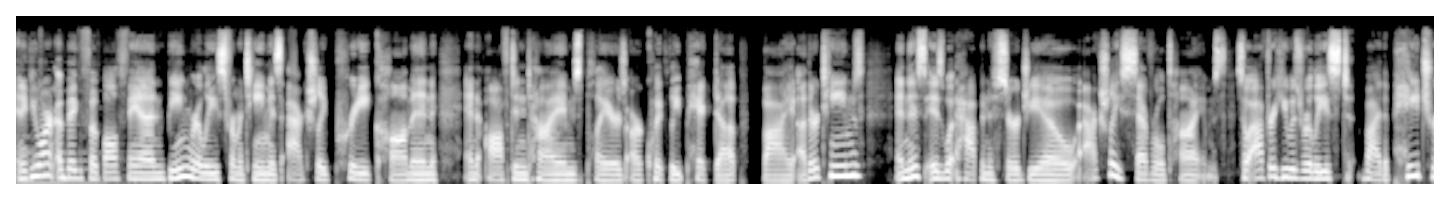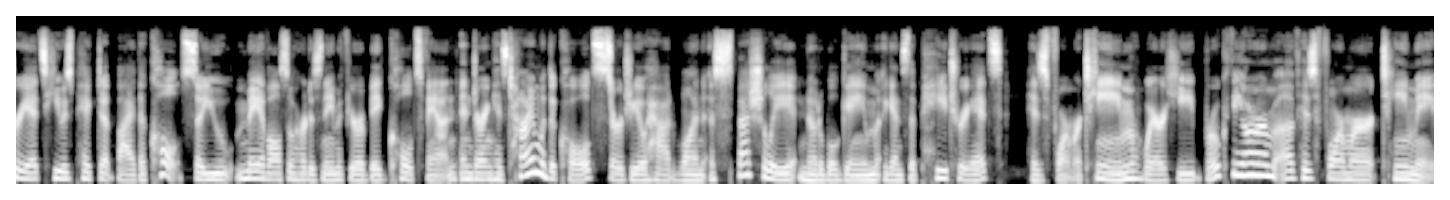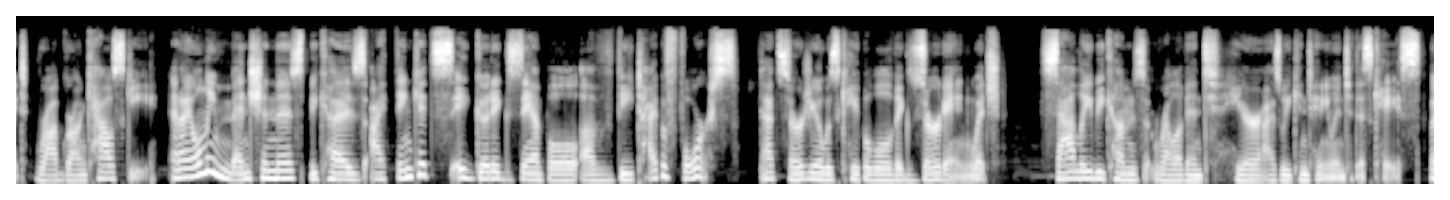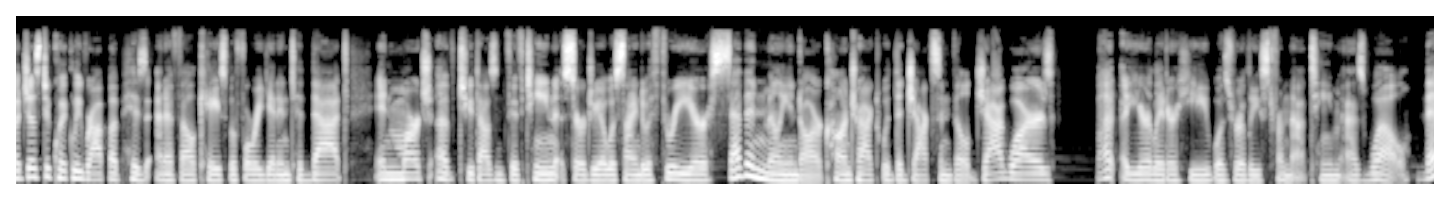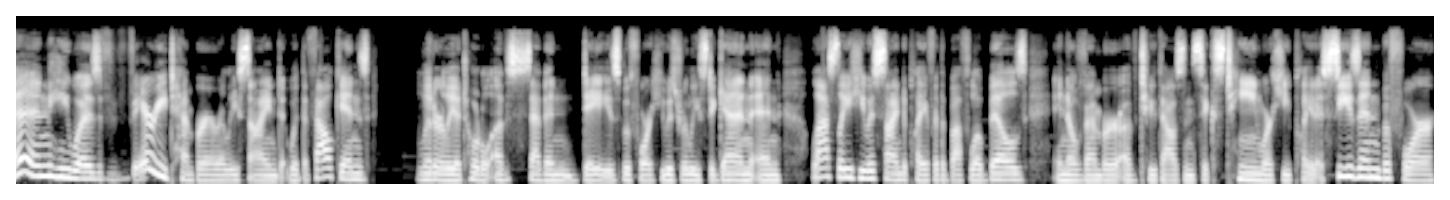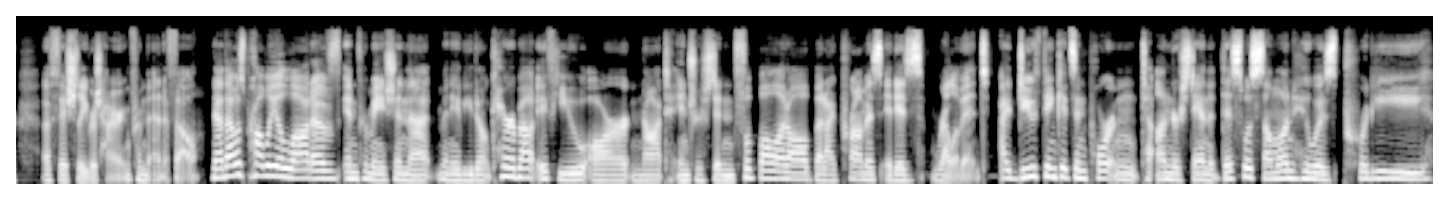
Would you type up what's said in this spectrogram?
And if you aren't a big football fan, being released from a team is actually pretty common. And oftentimes, players are quickly picked up by other teams. And this is what happened to Sergio actually several times. So after he was released by the Patriots, he was picked up by the Colts. So you may have also heard his name if you're a big Colts fan. And during his time with the Colts, Sergio had one especially notable game against the Patriots his former team, where he broke the arm of his former teammate, Rob Gronkowski. And I only mention this because I think it's a good example of the type of force that Sergio was capable of exerting, which sadly becomes relevant here as we continue into this case. But just to quickly wrap up his NFL case before we get into that, in March of 2015, Sergio was signed to a three year, $7 million contract with the Jacksonville Jaguars. But a year later, he was released from that team as well. Then he was very temporarily signed with the Falcons literally a total of seven days before he was released again. And lastly, he was signed to play for the Buffalo Bills in November of 2016, where he played a season before officially retiring from the NFL. Now, that was probably a lot of information that many of you don't care about if you are not interested in football at all, but I promise it is relevant. I do think it's important to understand that this was someone who was pretty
